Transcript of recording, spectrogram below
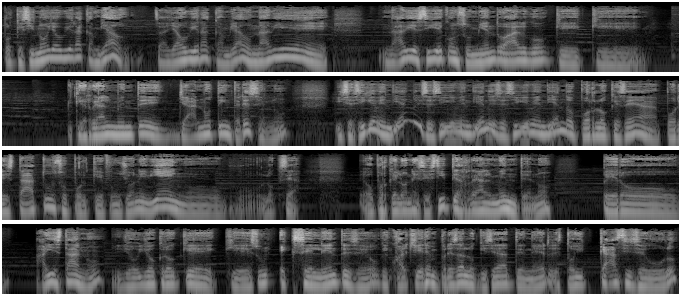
porque si no ya hubiera cambiado, o sea, ya hubiera cambiado, nadie nadie sigue consumiendo algo que, que que realmente ya no te interese, ¿no? Y se sigue vendiendo y se sigue vendiendo y se sigue vendiendo por lo que sea, por estatus o porque funcione bien o, lo que sea, o porque lo necesites realmente, ¿no? Pero ahí está, ¿no? Yo, yo creo que, que es un excelente SEO, que cualquier empresa lo quisiera tener, estoy casi seguro.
